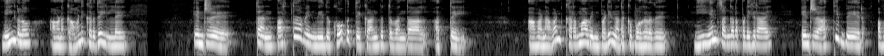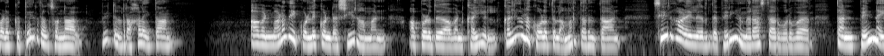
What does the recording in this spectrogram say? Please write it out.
நீங்களோ அவனை கவனிக்கிறதே இல்லை. என்று தன் பர்த்தாவின் மீது கோபத்தை காண்பித்து வந்தால் அத்தை. அவன் அவன் கர்மாவின்படி நடக்கப் போகிறது. நீ ஏன் சங்கடப்படுகிறாய்? என்று அத்திம்பேர் அவளுக்கு தேர்தல் சொன்னால் வீட்டில் ரகளைத்தான். அவன் மனதை கொள்ளை கொண்ட ஸ்ரீராமன் அப்பொழுது அவன் கையில் கல்யாண கோலத்தில் அமர்ந்திருந்தான். சீர்காழியில் இருந்த பெரிய மிராஸ்தார் ஒருவர் தன் பெண்ணை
